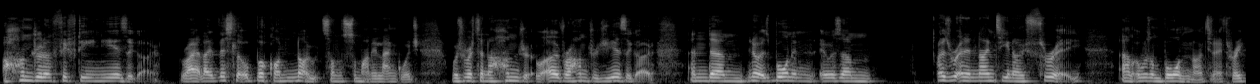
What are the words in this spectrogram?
115 years ago, right? Like this little book on notes on the Somali language was written 100 over 100 years ago. And um, you know, it was born in it was um it was written in 1903 um, I wasn't born in 1903.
